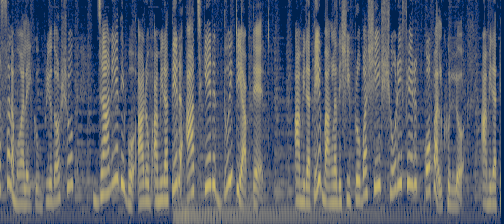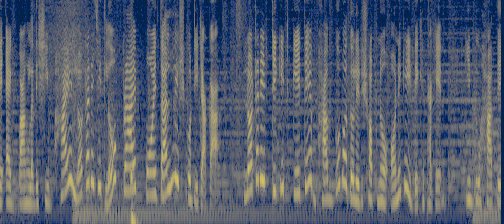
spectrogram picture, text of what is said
আসসালামু আলাইকুম, প্রিয় দর্শক। জানিয়ে দিব আরব আমিরাতের আজকের দুইটি আপডেট। আমিরাতে বাংলাদেশি প্রবাসী শরীফের কপাল খুলল। আমিরাতে এক বাংলাদেশি ভাই লটারি জিতল প্রায় পঁয়তাল্লিশ কোটি টাকা। লটারির টিকিট কেটে ভাগ্য বদলের স্বপ্ন অনেকেই দেখে থাকেন। কিন্তু হাতে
